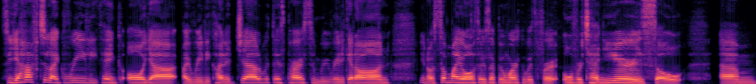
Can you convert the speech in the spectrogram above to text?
So you have to like really think, oh yeah, I really kind of gel with this person. We really get on. You know, some of my authors I've been working with for over 10 years. So, um,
